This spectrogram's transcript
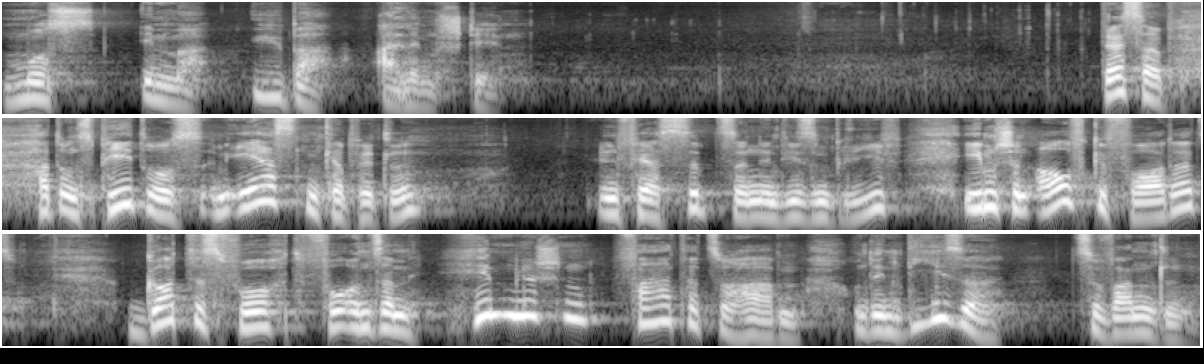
muss immer über allem stehen. Deshalb hat uns Petrus im ersten Kapitel, in Vers 17 in diesem Brief, eben schon aufgefordert, Gottesfurcht vor unserem himmlischen Vater zu haben und in dieser zu wandeln.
